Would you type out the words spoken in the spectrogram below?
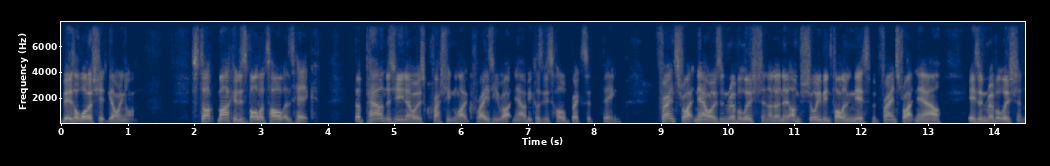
there's a lot of shit going on. Stock market is volatile as heck. The pound, as you know, is crashing like crazy right now because of this whole Brexit thing. France right now is in revolution. I don't know, I'm sure you've been following this, but France right now is in revolution.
